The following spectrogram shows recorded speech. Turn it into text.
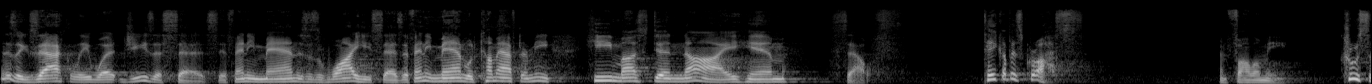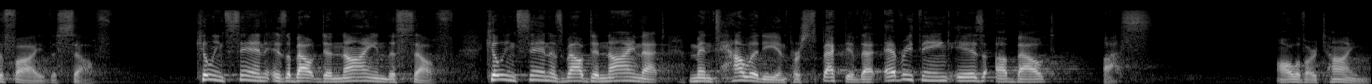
This is exactly what Jesus says. If any man, this is why he says, if any man would come after me, he must deny himself. Take up his cross and follow me. Crucify the self. Killing sin is about denying the self. Killing sin is about denying that mentality and perspective that everything is about us. All of our time,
